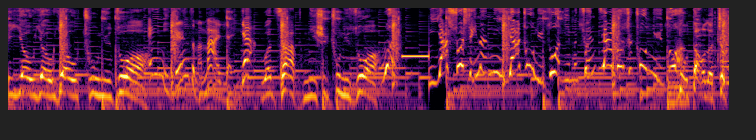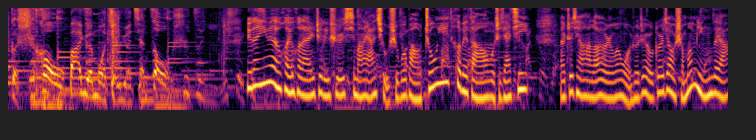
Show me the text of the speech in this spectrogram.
呦呦呦，处女座！哎，你这人怎么骂人呀？What's up？你是处女座？我，你丫说谁呢？你丫处女座？你们全家都是处女座？又到了这个时候，八月末九月前奏，狮子已睡。一段音乐，欢迎回来，这里是喜马拉雅糗事播报，周一特别早，我是佳期。那之前啊，老有人问我说这首歌叫什么名字呀？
